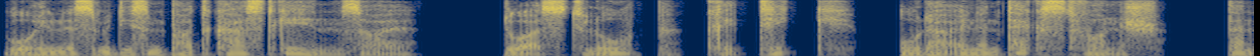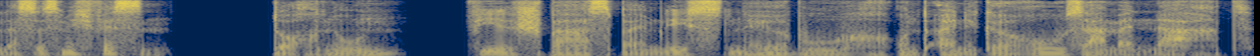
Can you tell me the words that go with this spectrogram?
wohin es mit diesem Podcast gehen soll. Du hast Lob, Kritik oder einen Textwunsch? Dann lass es mich wissen. Doch nun viel Spaß beim nächsten Hörbuch und eine geruhsame Nacht.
